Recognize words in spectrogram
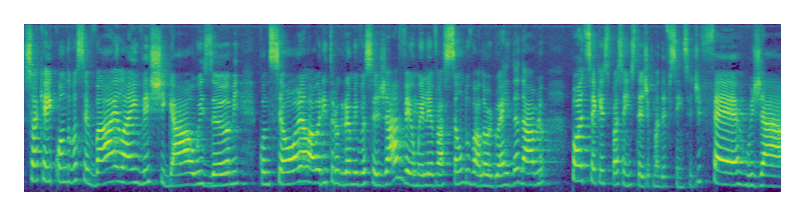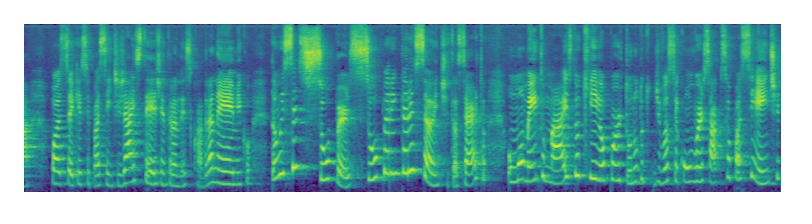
só que aí quando você vai lá investigar o exame, quando você olha lá o eritrograma e você já vê uma elevação do valor do RDW, Pode ser que esse paciente esteja com uma deficiência de ferro já, pode ser que esse paciente já esteja entrando nesse quadro anêmico. Então isso é super, super interessante, tá certo? Um momento mais do que oportuno de você conversar com seu paciente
